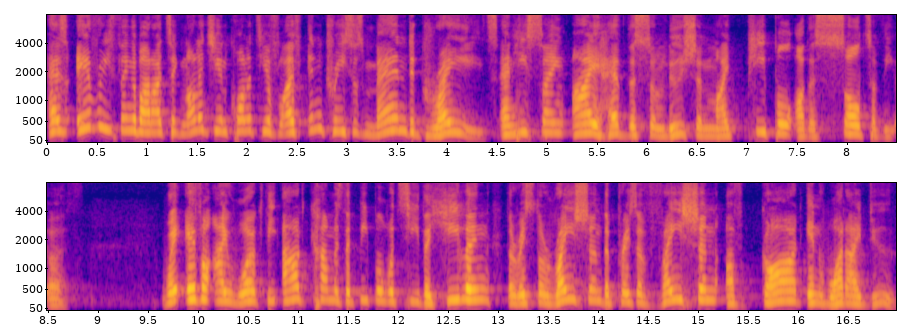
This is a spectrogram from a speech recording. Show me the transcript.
As everything about our technology and quality of life increases, man degrades. And he's saying, I have the solution. My people are the salt of the earth. Wherever I work, the outcome is that people would see the healing, the restoration, the preservation of God in what I do.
